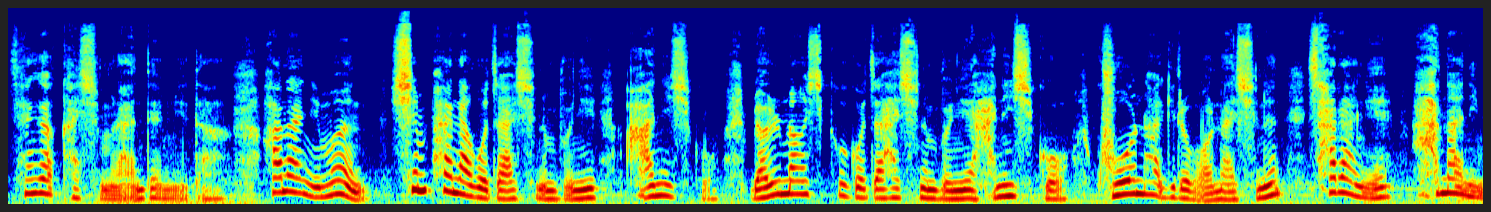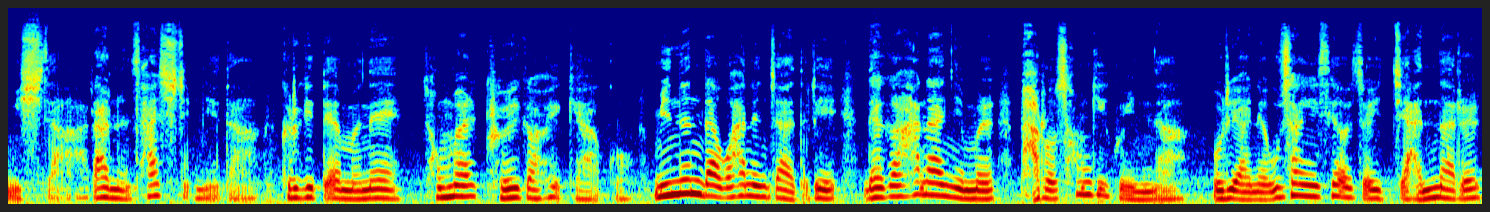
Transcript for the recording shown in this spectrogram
생각하시면 안 됩니다. 하나님은 심판하고자 하시는 분이 아니시고 멸망시키고자 하시는 분이 아니시고 구원하기를 원하시는 사랑의 하나님이시다라는 사실입니다. 그렇기 때문에 정말 교회가 회개하고 믿는다고 하는 자들이 내가 하나님을 바로 섬기고 있나 우리 안에 우상이 세워져 있지 않나를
